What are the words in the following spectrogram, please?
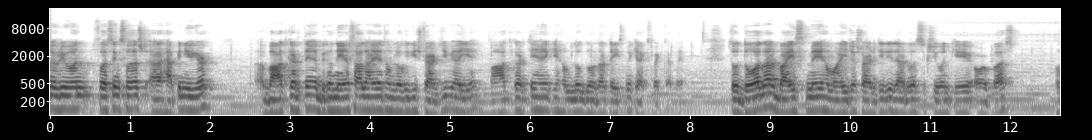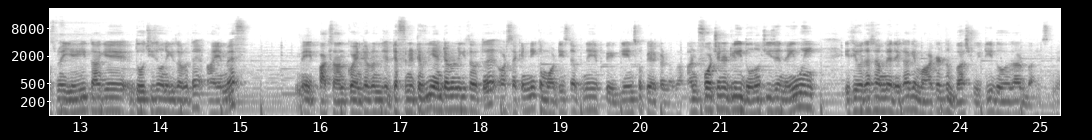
everyone first things first happy new year बात करते हैं बिकॉज़ नया साल आया तो हम लोगों की स्ट्रैटी भी आई है। बात करते हैं कि हम लोग 2023 में क्या एक्सपेक्ट कर रहे हैं। तो so, 2022 में हमारी जो स्ट्रैटी थी दैट वाज 61 के और बस उसमें यही था कि दो चीज़ें होने की ज़रूरत है आईएमएफ में पाकिस्तान को एंटर होने डेफिनेटली एंटर होने की ज़रूरत है और सेकेंडली कमोडिटीज़ ने अपने गेंस को पेयर करना था अनफॉर्चुनेटली दोनों चीज़ें नहीं हुई इसी वजह से हमने देखा कि मार्केट तो बस्ट हुई थी 2022 में।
